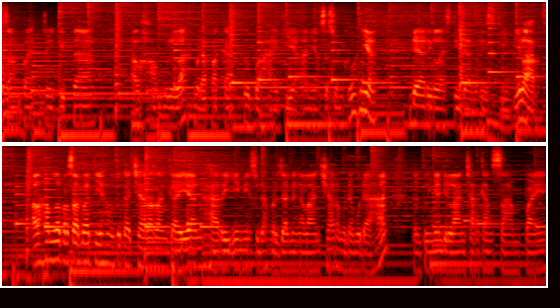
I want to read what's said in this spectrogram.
sampai kita Alhamdulillah mendapatkan kebahagiaan yang sesungguhnya dari Lesti dan Rizky Bilar. Alhamdulillah persahabat ya untuk acara rangkaian hari ini sudah berjalan dengan lancar. Mudah-mudahan tentunya dilancarkan sampai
